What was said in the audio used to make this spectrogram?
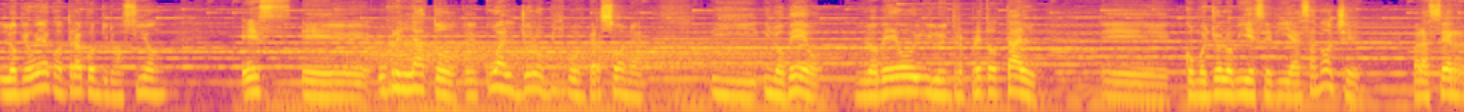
lo que voy a contar a continuación es eh, un relato el cual yo lo vivo en persona y, lo veo, lo veo y lo interpreto tal eh, como yo lo vi ese día, esa noche, para ser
